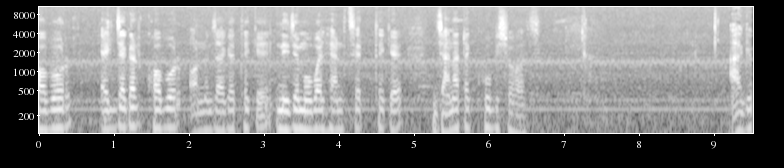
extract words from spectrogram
খবর, এক জায়গার খবর অন্য জায়গা থেকে নিজে মোবাইল হ্যান্ডসেট থেকে জানাটা খুবই সহজ। আগে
